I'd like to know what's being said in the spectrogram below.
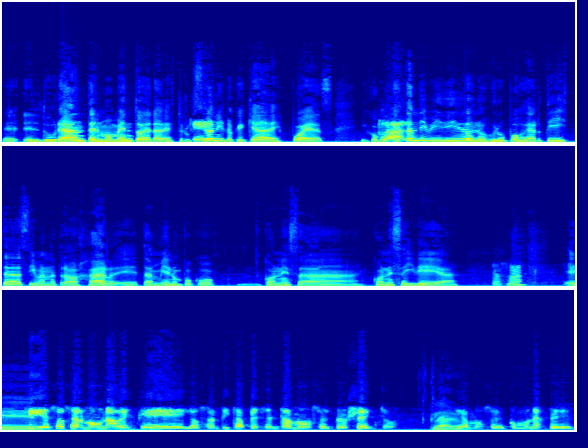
el, el durante, el momento de la destrucción Sí. y lo que queda después. Y como que están divididos los grupos de artistas y van a trabajar eh, también un poco con esa, con esa idea. Ujú. Eh, Sí, eso se armó una vez que los artistas presentamos el proyecto, claro. digamos, eh, como una espe-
